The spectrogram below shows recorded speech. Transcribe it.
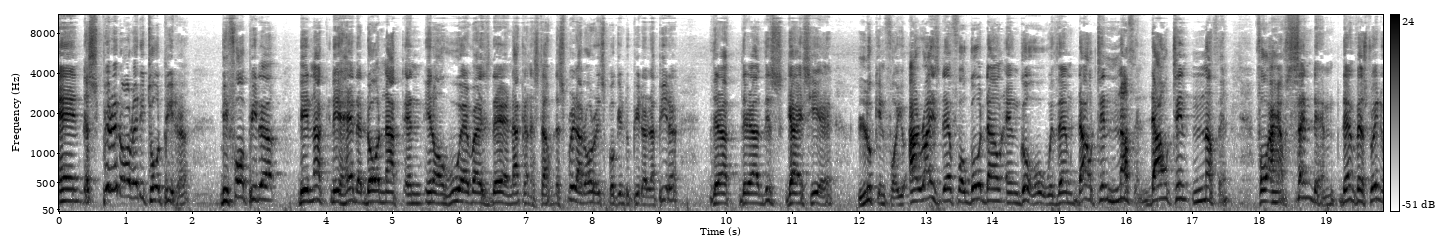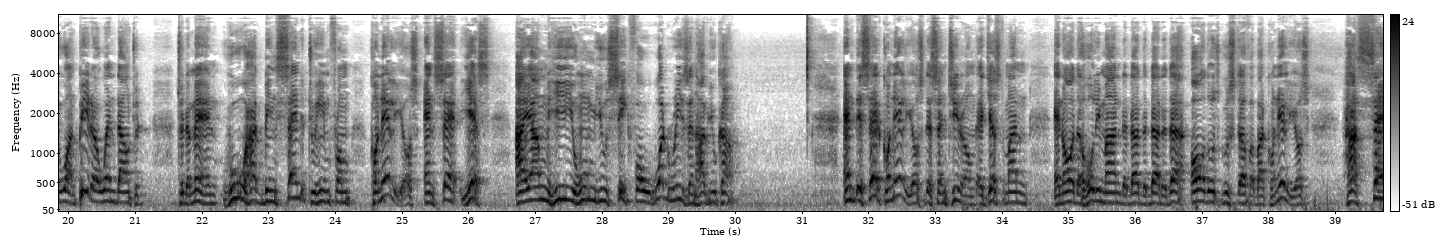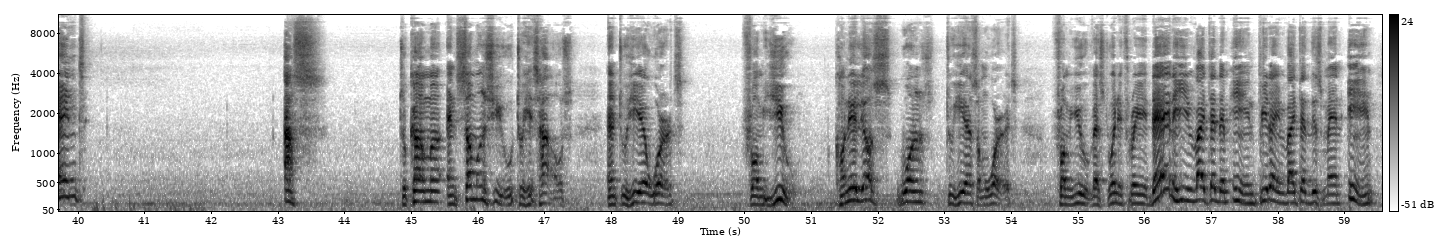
And the Spirit already told Peter, before Peter, they knocked, they had the door knocked, and you know, whoever is there and that kind of stuff. The Spirit had already spoken to Peter that Peter, there are there are these guys here looking for you. Arise therefore, go down and go with them, doubting nothing, doubting nothing. For I have sent them. Then verse 21, Peter went down to to the man who had been sent to him from Cornelius and said, Yes, I am he whom you seek. For what reason have you come? And they said, Cornelius, the centurion, a just man, and all the holy man, da da da da da, da all those good stuff about Cornelius, has sent us to come and summons you to his house and to hear words from you Cornelius wants to hear some words from you. Verse 23. Then he invited them in. Peter invited this man in.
